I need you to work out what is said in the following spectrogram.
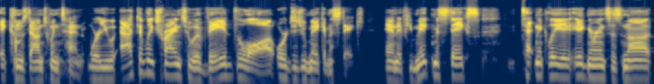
it comes down to intent. Were you actively trying to evade the law or did you make a mistake? And if you make mistakes, technically ignorance is not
